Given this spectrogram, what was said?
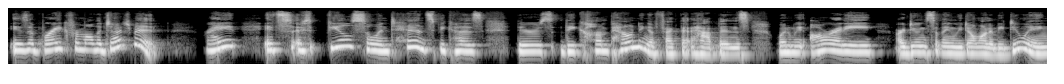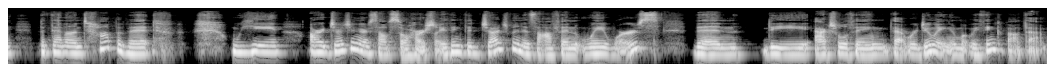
is a break from all the judgment right? It's, it feels so intense because there's the compounding effect that happens when we already are doing something we don't want to be doing. But then on top of it, we are judging ourselves so harshly. I think the judgment is often way worse than the actual thing that we're doing and what we think about that.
